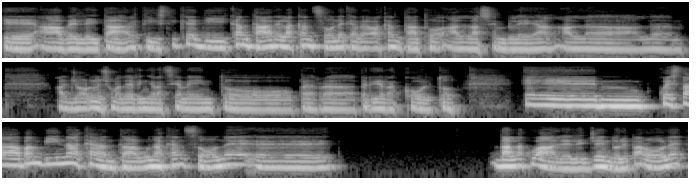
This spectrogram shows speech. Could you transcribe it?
che ha velleità artistiche di cantare la canzone che aveva cantato all'assemblea, al, al, al giorno insomma, del ringraziamento per, per il raccolto. E mh, questa bambina canta una canzone eh, dalla quale, leggendo le parole,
